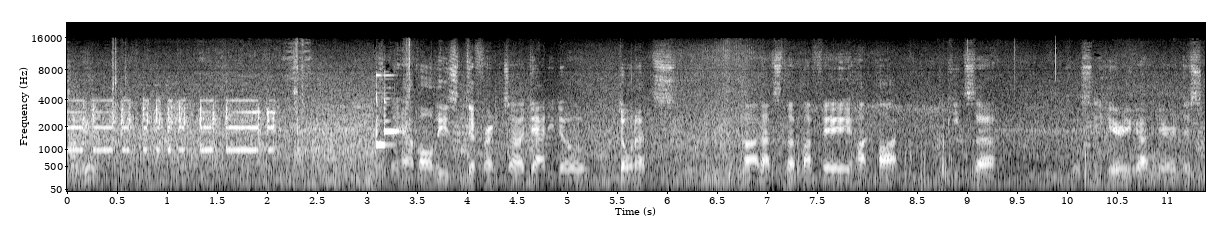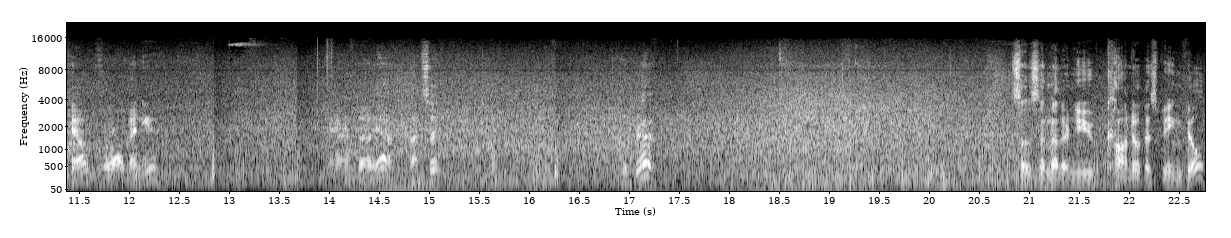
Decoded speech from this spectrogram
That's. They have all these different uh, Daddy Dough donuts. Uh, that's the buffet hot pot pizza. You'll see here you got your discount for all menu. And uh, yeah, that's it. We're good. So this is another new condo that's being built.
